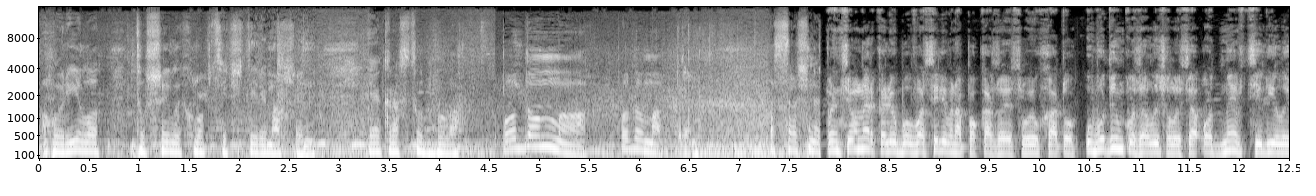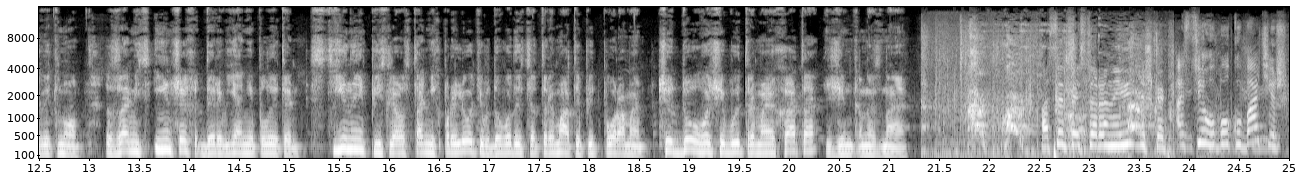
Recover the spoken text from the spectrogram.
горіло, тушили хлопці чотири машини. Якраз тут була. По домах, по домах прям. Страшне. Пенсіонерка Любов Васильівна показує свою хату. У будинку залишилося одне вціліле вікно. Замість інших дерев'яні плити. Стіни після останніх прильотів доводиться тримати підпорами. Чи довго ще витримає хата, жінка не знає. А с этой стороны видишь, как А з цього боку, бачиш,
